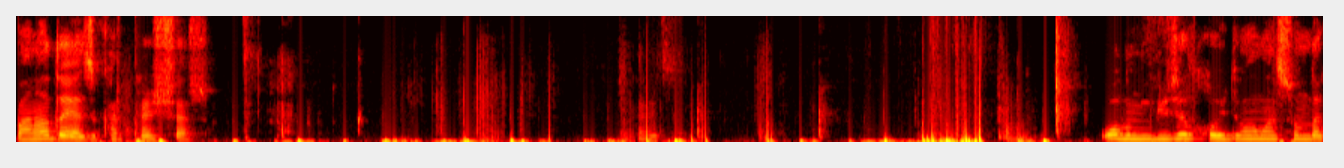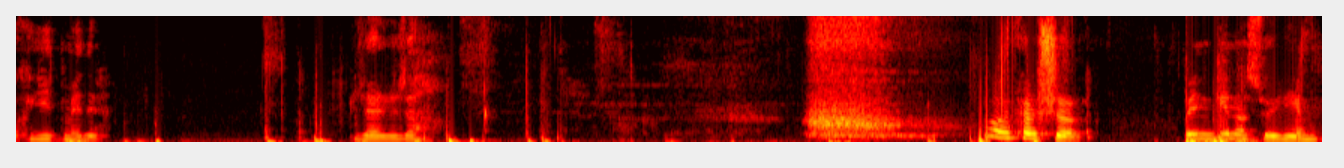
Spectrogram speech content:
bana da yazık arkadaşlar. Evet. Oğlum güzel koydum ama son dakika gitmedi. Güzel güzel. Arkadaşlar ben gene söyleyeyim.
